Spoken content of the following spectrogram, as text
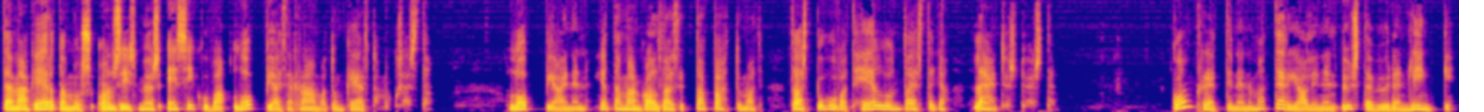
Tämä kertomus on siis myös esikuva Loppiaisen raamatun kertomuksesta. Loppiainen ja tämänkaltaiset tapahtumat taas puhuvat helluntaista ja lähetystyöstä. Konkreettinen materiaalinen ystävyyden linkki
